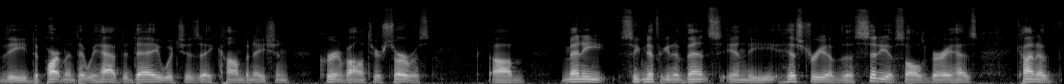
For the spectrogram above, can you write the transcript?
the department that we have today, which is a combination career and volunteer service. Um, many significant events in the history of the city of Salisbury has kind of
